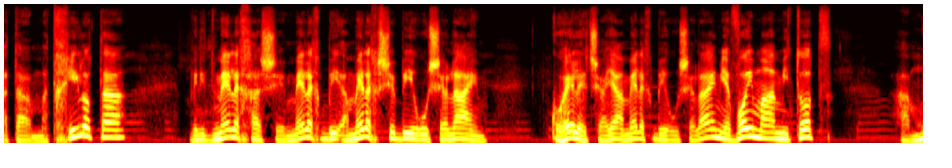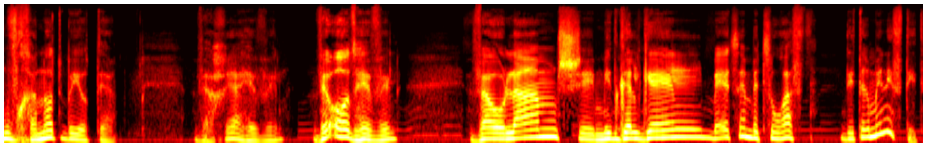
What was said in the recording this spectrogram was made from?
אתה מתחיל אותה, ונדמה לך שהמלך שבירושלים, קהלת, שהיה המלך בירושלים, יבוא עם האמיתות המובחנות ביותר. ואחרי ההבל, ועוד הבל, והעולם שמתגלגל בעצם בצורה דטרמיניסטית.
